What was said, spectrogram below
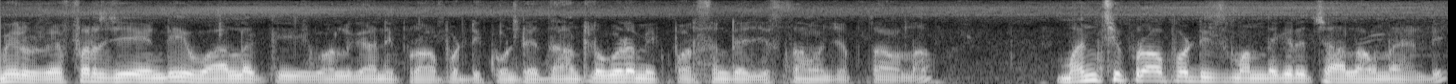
మీరు రెఫర్ చేయండి. వాళ్ళకి వాళ్ళు కానీ ప్రాపర్టీ కొంటే దాంట్లో కూడా మీకు పర్సంటేజ్ ఇస్తామని చెప్తా ఉన్నాం. మంచి ప్రాపర్టీస్ మన దగ్గర చాలా ఉన్నాయండి.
